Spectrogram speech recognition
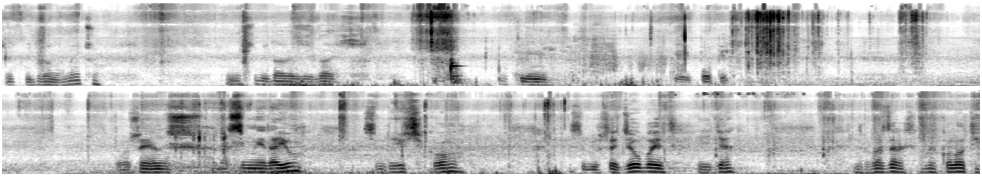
Ще відро на мечу. Вони собі далі з'їдають. Кліні. І попіль. Тоже я лиш їм не даю. Всім даю всякого. Собі все дзьобають, їдять. Друга зараз на колоті.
